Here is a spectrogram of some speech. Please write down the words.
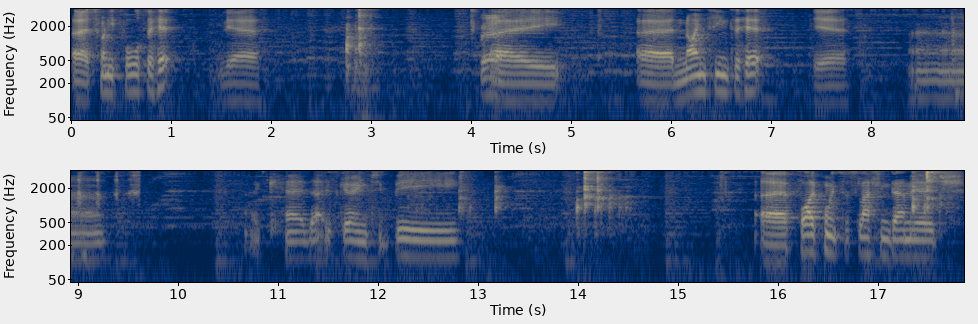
Uh, 24 to hit. Yeah. A uh, 19 to hit. Yeah. Uh, okay, that is going to be uh, five points of slashing damage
